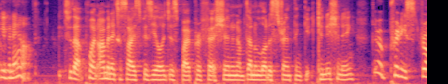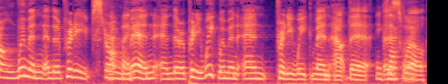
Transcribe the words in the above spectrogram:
given out. To that point, I'm an exercise physiologist by profession and I've done a lot of strength and conditioning. There are pretty strong women and there are pretty strong exactly. men, and there are pretty weak women and pretty weak men out there exactly. as well.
